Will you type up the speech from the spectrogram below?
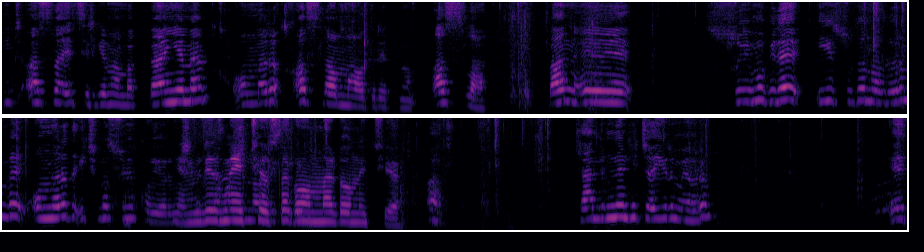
Hiç asla esirgemem. Bak ben yemem. Onları asla mağdur etmem. Asla. Ben eee, suyumu bile iyi sudan alıyorum ve onlara da içme suyu koyuyorum. Yani İşte biz ne içiyorsak gibi. onlar da onu içiyor. Al. Kendimden hiç ayırmıyorum. E,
